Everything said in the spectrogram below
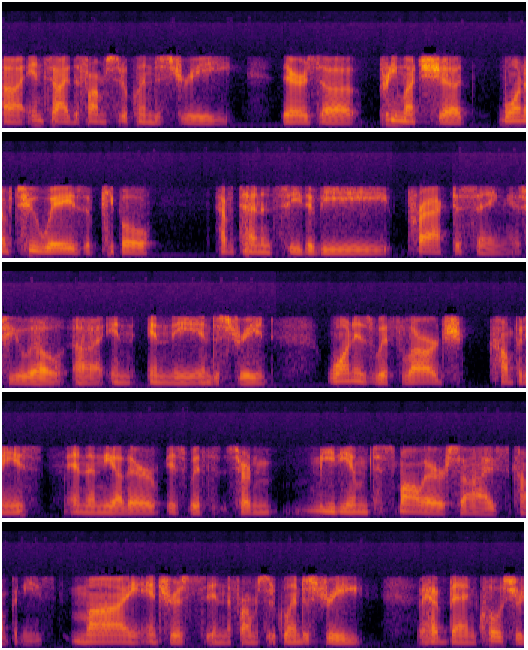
uh, inside the pharmaceutical industry, there's uh, pretty much uh, one of two ways of people have a tendency to be practicing, if you will, uh, in in the industry. One is with large companies, and then the other is with of medium to smaller sized companies. My interests in the pharmaceutical industry have been closer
